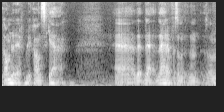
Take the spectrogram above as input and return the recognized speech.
gamle republikanske eh, det, det, det her er for, sånn, sånn,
